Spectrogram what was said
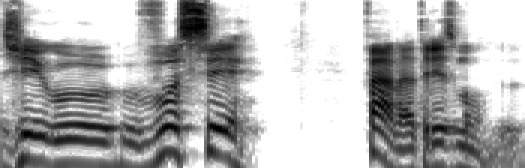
Digo, você... Fala, Trismundo.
